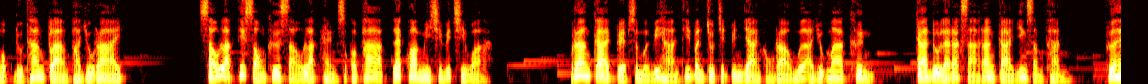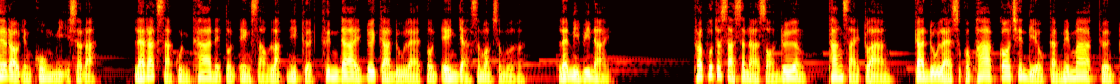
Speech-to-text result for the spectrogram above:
งบอยู่ท่ามกลางพายุร้าย เสาหลักที่สองคือเสาหลักแห่งสุขภาพและความมีชีวิตชีวา ร่างกายเปรียบเสมือนวิหารที่บรรจุจิตวิญญาณของเราเมื่ออายุมากขึ้น การดูแลรักษาร่างกายยิ่งสำคัญ เพื่อให้เรายังคงมีอิสระ และรักษาคุณค่าในตนเองเสาหลักนี้เกิดขึ้นได้ด้วยการดูแลตนเองอย่างสม่ำเสมอ และมีวินัย พระพุทธศาสนาสอนเรื่อง ทางสายกลาง การดูแลสุขภาพก็เช่นเดียวกันไม่มากเกินไป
